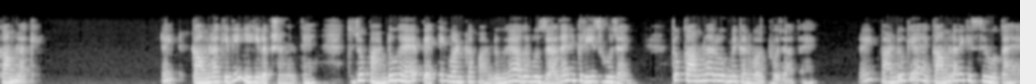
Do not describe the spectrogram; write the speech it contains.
कामला के। राइट कामला के भी यही लक्षण मिलते हैं। तो जो पांडु है पैतिक वर्ण का पांडु है, अगर वो ज़्यादा इंक्रीज हो जाए तो कामला रोग में कन्वर्ट हो जाता है। राइट पांडु क्या है? कामला भी किससे होता है?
